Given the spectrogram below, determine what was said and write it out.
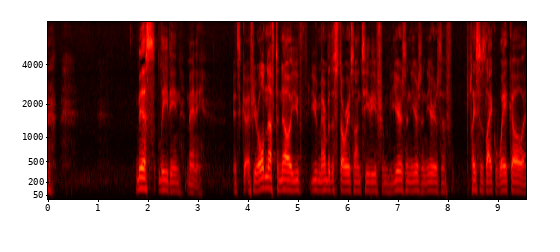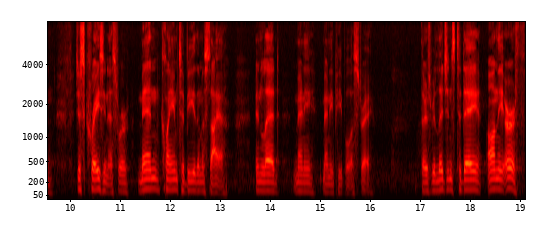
Misleading many. It's, if you're old enough to know, you you remember the stories on TV from years and years and years of places like Waco and just craziness where men claimed to be the Messiah and led many, many people astray. There's religions today on the earth,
